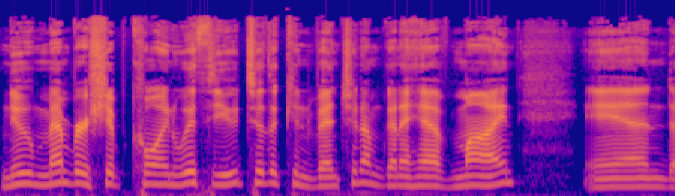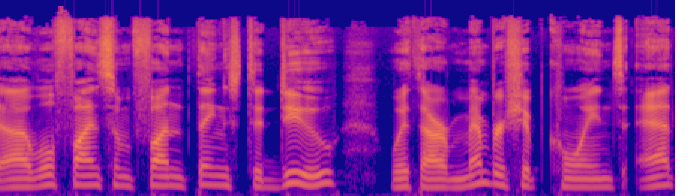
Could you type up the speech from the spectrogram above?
new membership coin with you to the convention. I'm going to have mine, and uh, we'll find some fun things to do with our membership coins at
